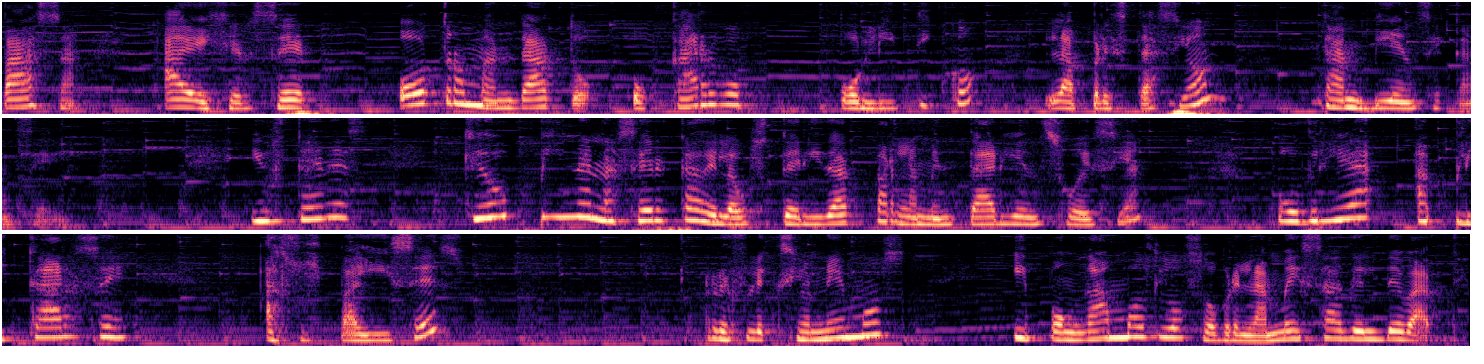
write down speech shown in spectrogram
pasa a ejercer otro mandato o cargo político, la prestación también se cancela. ¿Y ustedes qué opinan acerca de la austeridad parlamentaria en Suecia? ¿Podría aplicarse a sus países? Reflexionemos y pongámoslo sobre la mesa del debate.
